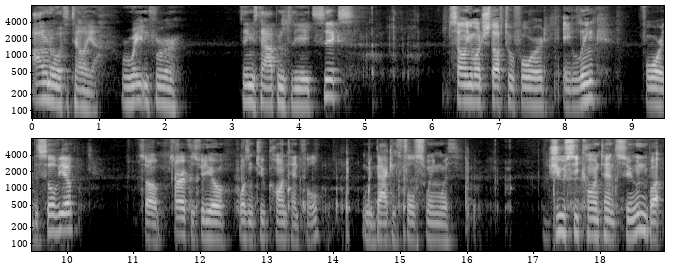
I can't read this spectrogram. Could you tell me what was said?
I don't know what to tell you. We're waiting for things to happen to the 8.6 selling a bunch of stuff to afford a link for the Silvia. So, sorry if this video wasn't too contentful. We'll be back in full swing with juicy content soon, but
